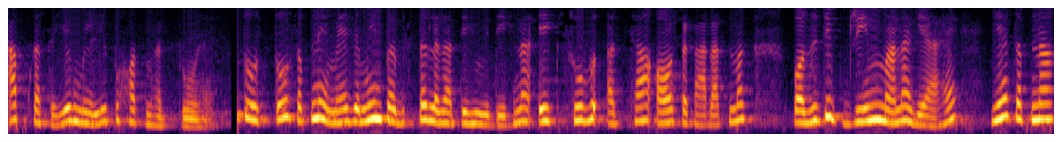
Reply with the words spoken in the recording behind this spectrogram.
आपका सहयोग मेरे लिए बहुत महत्वपूर्ण है। दोस्तों, सपने में ज़मीन पर बिस्तर लगाते हुए देखना एक शुभ अच्छा और सकारात्मक पॉजिटिव ड्रीम माना गया है। यह सपना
